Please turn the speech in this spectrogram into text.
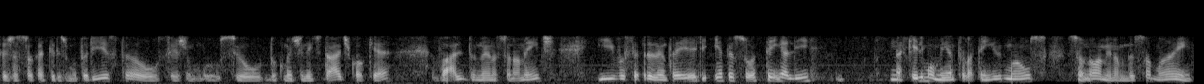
seja a sua carteira de motorista, ou seja o seu documento de identidade qualquer, válido né, nacionalmente, e você apresenta ele e a pessoa tem ali naquele momento ela tem em mãos seu nome, nome da sua mãe,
